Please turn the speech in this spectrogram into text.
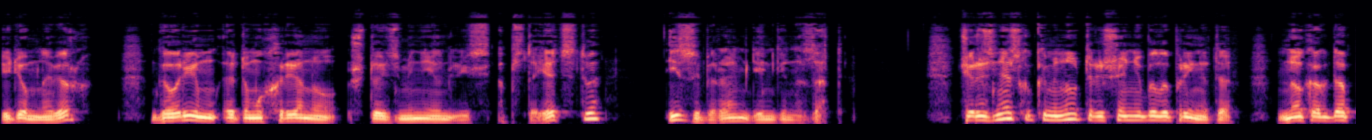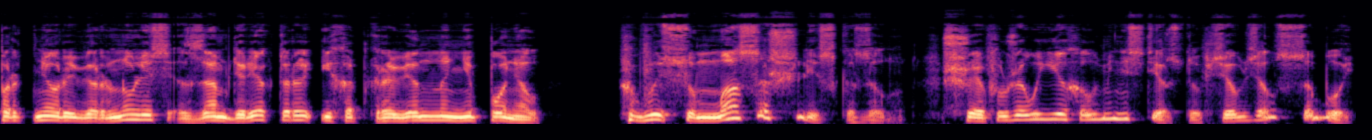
идем наверх, говорим этому хрену, что изменились обстоятельства, и забираем деньги назад. Через несколько минут решение было принято, но когда партнеры вернулись, замдиректора их откровенно не понял. — Вы с ума сошли, — сказал он. — Шеф уже уехал в министерство, все взял с собой.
